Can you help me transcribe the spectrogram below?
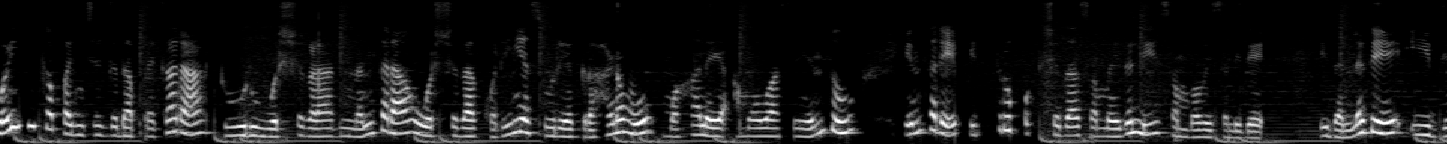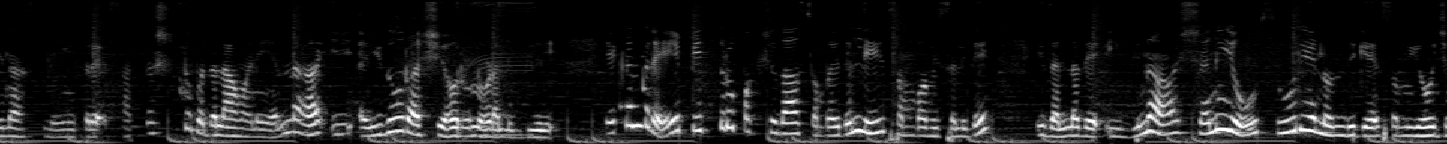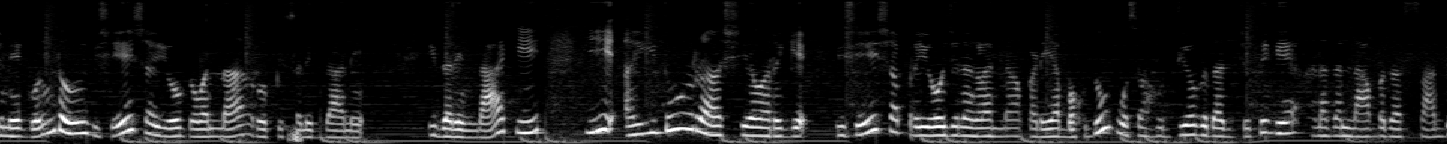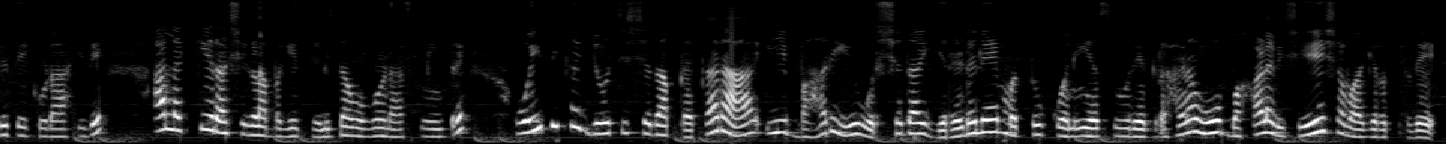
ವೈದಿಕ ಪಂಚಾಂಗದ ಪ್ರಕಾರ ನೂರು ವರ್ಷಗಳ ನಂತರ ವರ್ಷದ ಕೊನೆಯ ಸೂರ್ಯಗ್ರಹಣವು ಮಹಾಲಯ ಅಮಾವಾಸ್ಯೆ ಎಂದು ಎಂದರೆ ಪಿತೃಪಕ್ಷದ ಸಮಯದಲ್ಲಿ ಸಂಭವಿಸಲಿದೆ. ಇದಲ್ಲದೆ ಈ ದಿನ ಸ್ನೇಹಿತರೆ, ಸಾಕಷ್ಟು ಬದಲಾವಣೆಯನ್ನ ಈ ಐದು ರಾಶಿಯವರು ನೋಡಲಿದ್ದೀರಿ. ಏಕೆಂದರೆ ಪಿತೃಪಕ್ಷದ ಸಮಯದಲ್ಲಿ ಸಂಭವಿಸಲಿದೆ. ಇದಲ್ಲದೆ ಈ ದಿನ ಶನಿಯು ಸೂರ್ಯನೊಂದಿಗೆ ಸಂಯೋಜನೆಗೊಂಡು ವಿಶೇಷ ಯೋಗವನ್ನು ರೂಪಿಸಲಿದ್ದಾನೆ. ಇದರಿಂದಾಗಿ ಈ ಐದು ರಾಶಿಯವರಿಗೆ ವಿಶೇಷ ಪ್ರಯೋಜನಗಳನ್ನು ಪಡೆಯಬಹುದು. ಹೊಸ ಉದ್ಯೋಗದ ಜೊತೆಗೆ ಹಣದ ಲಾಭದ ಸಾಧ್ಯತೆ ಕೂಡ ಇದೆ. ಆ ಲಕ್ಕಿ ರಾಶಿಗಳ ಬಗ್ಗೆ ತಿಳಿತಾ ಹೋಗೋಣ ಸ್ನೇಹಿತರೆ. ವೈದಿಕ ಜ್ಯೋತಿಷ್ಯದ ಪ್ರಕಾರ ಈ ಬಾರಿ ವರ್ಷದ ಎರಡನೇ ಮತ್ತು ಕೊನೆಯ ಸೂರ್ಯಗ್ರಹಣವು ಬಹಳ ವಿಶೇಷವಾಗಿರುತ್ತದೆ.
